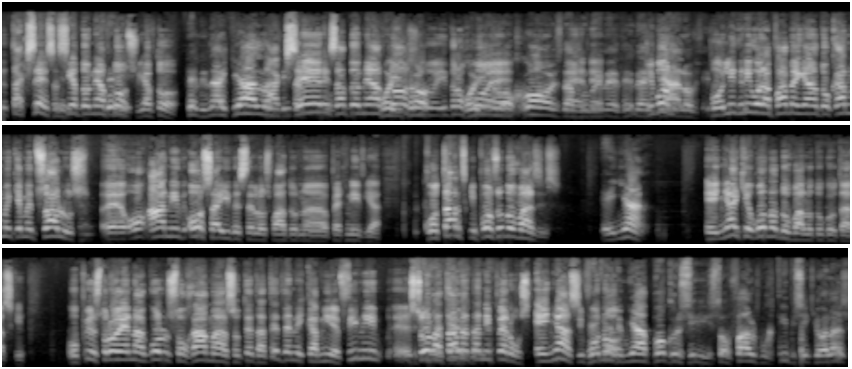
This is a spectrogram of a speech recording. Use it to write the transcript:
ή- τα ξέρεις εσύ από τον εαυτό Θέλει. σου γι' αυτό. Θέλει να έχει άλλο. Τα τι να ξέρεις πω. από τον εαυτό Ο υδρο- σου, υδροχό. Ο ε. υδροχός να Ναι, πούμε, ναι. ναι, θέλει να έχει Λοιπόν, άλλο. πολύ γρήγορα πάμε για να το κάνουμε και με τους άλλους. Ε, ο- αν είδ- όσα είδες τέλος πάντων ε, παιχνίδια. Κοτάρσκι, πόσο το βάζεις; 9. 9 και εγώ θα το βάλω τον Κοτάρσκι. Ο οποίος τρώει ένα γκολ στο γάμα στο τέτα τέτα, δεν έχει καμία ευθύνη. Ε, σε όλα τα άλλα ήταν υπέροχος. 9, συμφωνώ. Έκανε μια απόκρουση στο φάλ που χτύπησε κιόλας.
